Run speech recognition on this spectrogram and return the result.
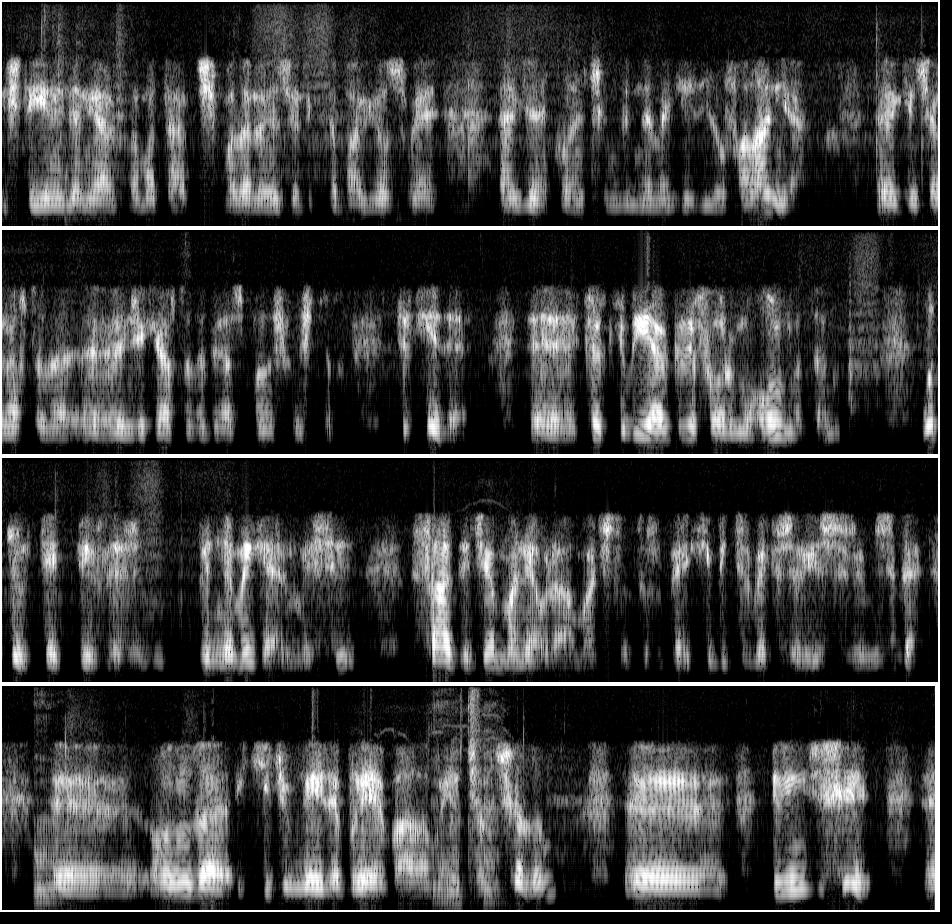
işte yeniden yargılama tartışmaları özellikle balyoz ve Ergenekon için gündeme geliyor falan ya. E, geçen haftada, e, önceki haftada biraz konuşmuştuk. Türkiye'de e, köklü bir yargı reformu olmadan bu tür tedbirlerin gündeme gelmesi sadece manevra amaçlıdır. Belki bitirmek üzereyiz süremizi de. Ee, onu da iki cümleyle buraya bağlamaya Lütfen. çalışalım. Ee, birincisi e,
